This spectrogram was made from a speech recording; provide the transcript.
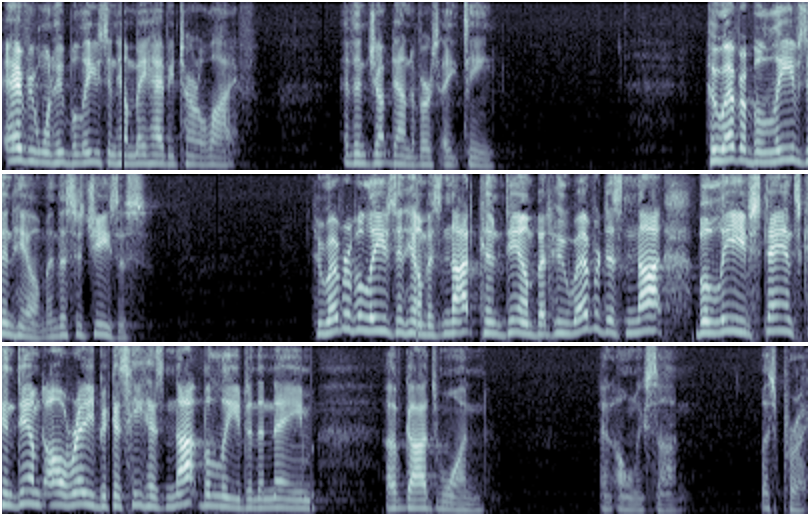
everyone who believes in him may have eternal life. And then jump down to verse 18. Whoever believes in him, and this is Jesus, Whoever believes in him is not condemned, but whoever does not believe stands condemned already because he has not believed in the name of God's one and only Son. Let's pray.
